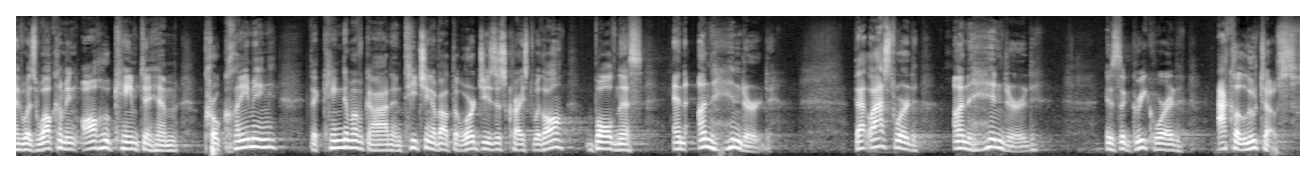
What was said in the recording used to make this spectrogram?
and was welcoming all who came to him, proclaiming the kingdom of God and teaching about the Lord Jesus Christ with all boldness and unhindered. That last word, unhindered, is the Greek word akalutos.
